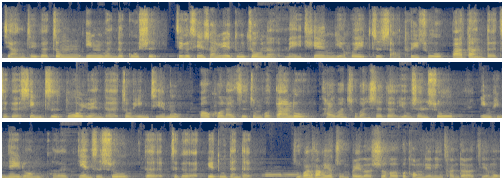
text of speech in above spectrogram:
讲这个中英文的故事。这个线上阅读周呢，每天也会至少推出八档的这个性质多元的中英节目，包括来自中国大陆、台湾出版社的有声书、音频内容和电子书的这个阅读等等。主办方也准备了适合不同年龄层的节目，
